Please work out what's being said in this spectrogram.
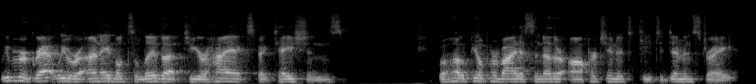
we regret we were unable to live up to your high expectations. We'll hope you'll provide us another opportunity to demonstrate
